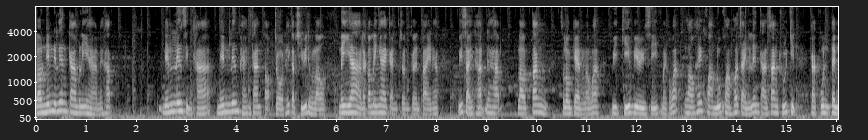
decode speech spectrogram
เราเน้นในเรื่องการบริหารนะครับ เน้นเรื่องสินค้า เน้นเรื่องแผนการตอบโจทย์ให้กับชีวิตของเราไม่ยากแล้วก็ไม่ง่ายกันจนเกินไปนะครับ วิสัยทัศน์นะครับ เราตั้งสโลแกนของเราว่า we give we receive หมายความว่าเราให้ความรู้ความเข้าใจในเรื่องการสร้างธุรกิจกับคุณเต็ม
